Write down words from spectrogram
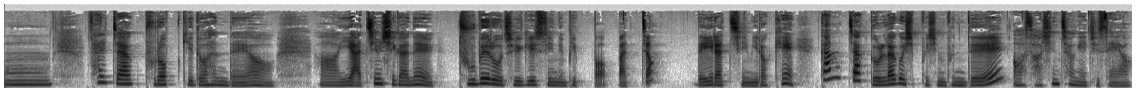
음, 살짝 부럽기도 한데요. 어, 이 아침 시간을 두 배로 즐길 수 있는 비법, 맞죠? 내일 아침 이렇게 깜짝 놀라고 싶으신 분들 어서 신청해 주세요.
